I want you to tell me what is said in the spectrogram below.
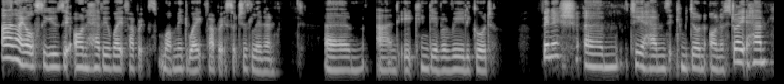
and I also use it on heavier weight fabrics, well mid-weight fabrics such as linen um, and it can give a really good finish um, to your hems. It can be done on a straight hem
